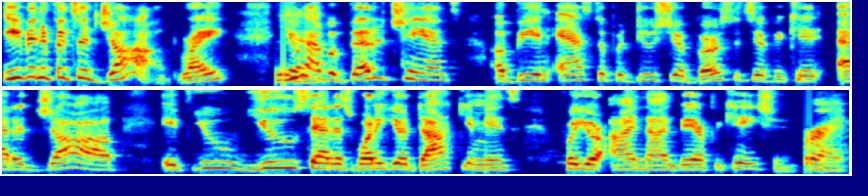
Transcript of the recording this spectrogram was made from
even if it's a job, right? Yeah. You have a better chance of being asked to produce your birth certificate at a job if you use that as one of your documents for your I 9 verification. Right.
